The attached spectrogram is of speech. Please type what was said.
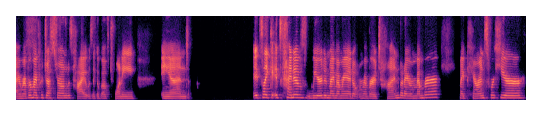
i remember my progesterone was high it was like above 20 and it's like it's kind of weird in my memory i don't remember a ton but i remember my parents were here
